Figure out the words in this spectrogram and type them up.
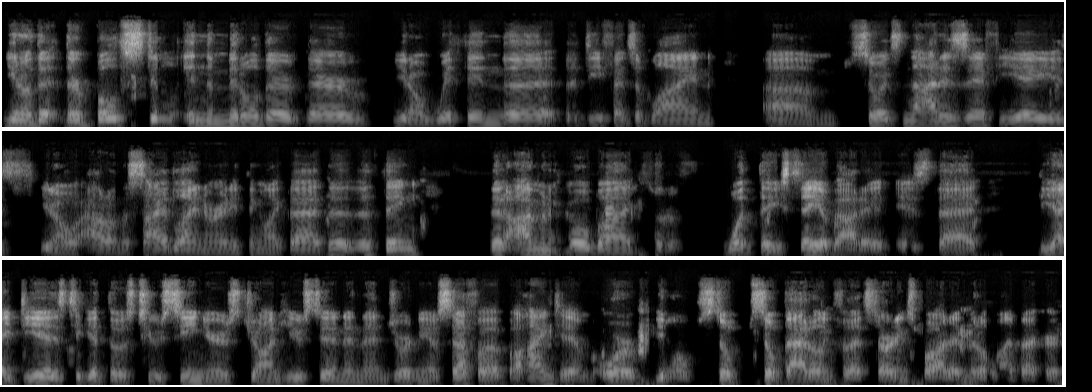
you know, they're, they're both still in the middle. They're they're you know within the the defensive line. Um, so it's not as if EA is, you know, out on the sideline or anything like that. The, the thing that I'm going to go by, sort of what they say about it, is that the idea is to get those two seniors, John Houston and then Jordan Iosefa, behind him, or you know, still still battling for that starting spot at middle linebacker,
